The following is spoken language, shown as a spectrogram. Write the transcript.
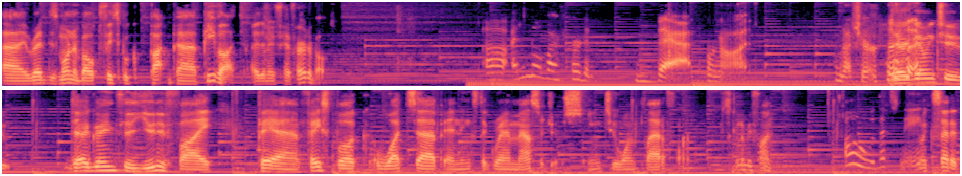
I read this morning about Facebook uh, Pivot. I don't know if you've heard about. uh, I don't know if I've heard of that or not. I'm not sure. They're going to they're going to unify uh, Facebook, WhatsApp, and Instagram messages into one platform. It's gonna be fun. oh, that's neat. I'm excited.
